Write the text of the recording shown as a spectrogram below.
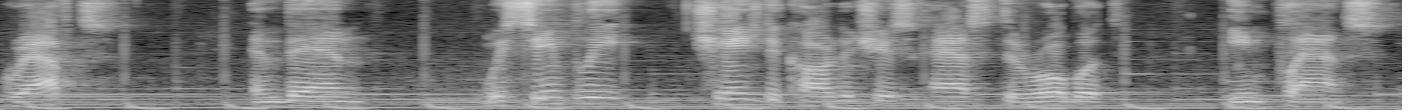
grafts and then we simply change the cartridges as the robot implants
